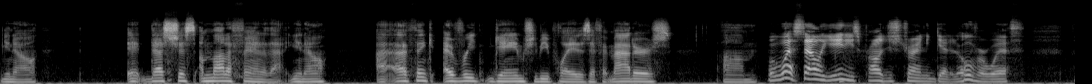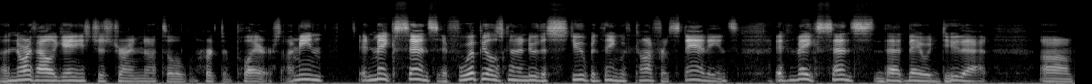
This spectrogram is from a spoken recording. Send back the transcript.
you know? It that's just I'm not a fan of that, you know? I, I think every game should be played as if it matters. Um, Well, West Allegheny's probably just trying to get it over with. Uh, North Allegheny's just trying not to hurt their players. I mean, it makes sense if WPIAL's going to do this stupid thing with conference standings. It makes sense that they would do that. Um,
